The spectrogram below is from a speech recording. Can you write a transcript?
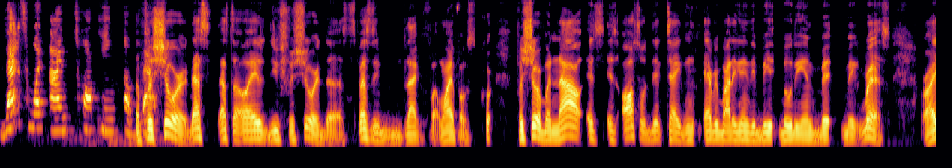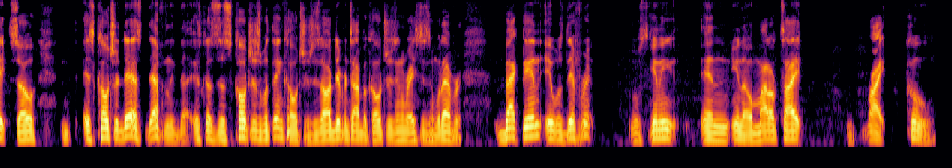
That's what I'm talking uh, about. For sure. That's that's the you for sure it does, especially black white folks for sure. But now it's it's also dictating everybody getting the big booty and big big breasts right? So it's culture death, definitely. It's because there's cultures within cultures. There's all different type of cultures and races and whatever. Back then, it was different little skinny and you know model type, right? Cool.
